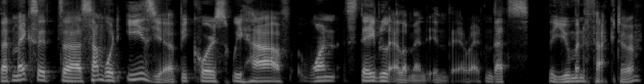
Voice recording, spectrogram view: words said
that makes it uh, somewhat easier because we have one stable element in there, right? And that's the human factor.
